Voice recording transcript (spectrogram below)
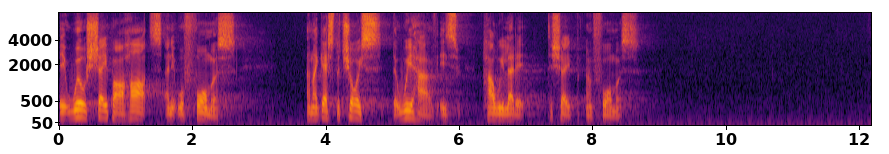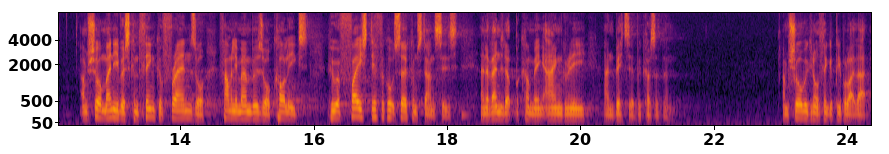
It will shape our hearts and it will form us. And I guess the choice that we have is how we let it to shape and form us. I'm sure many of us can think of friends or family members or colleagues who have faced difficult circumstances and have ended up becoming angry and bitter because of them. I'm sure we can all think of people like that.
